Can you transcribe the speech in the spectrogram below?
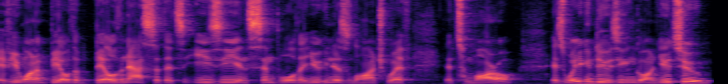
if you wanna be able to build an asset that's easy and simple that you can just launch with tomorrow, is what you can do is you can go on YouTube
